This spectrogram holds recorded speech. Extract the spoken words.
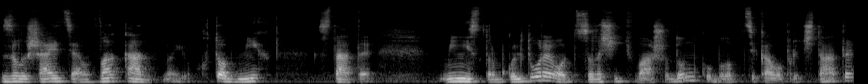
залишається вакантною. Хто б міг стати міністром культури? От залишіть вашу думку, було б цікаво прочитати.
